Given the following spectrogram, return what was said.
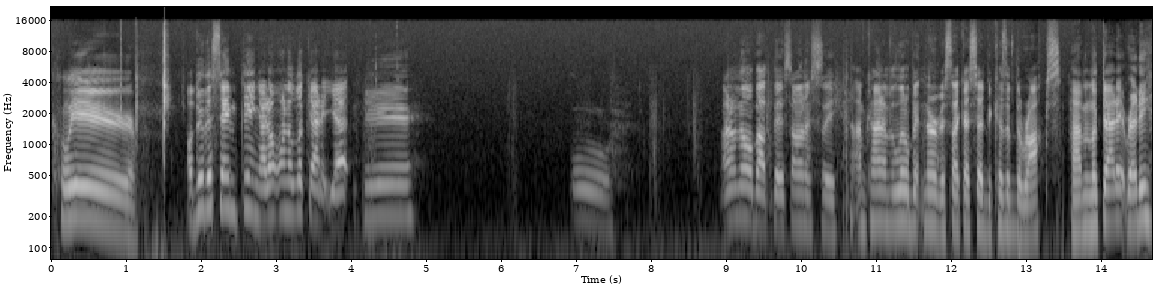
clear. I'll do the same thing. I don't want to look at it yet. Here. Ooh. I don't know about this, honestly. I'm kind of a little bit nervous, like I said, because of the rocks. I haven't looked at it. Ready?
